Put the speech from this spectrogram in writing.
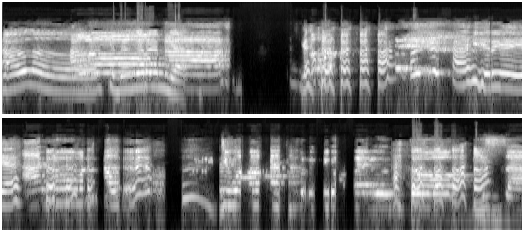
Halo, Halo kedengeran nggak? Akhirnya ya. Aduh, perjuangan perjuangan untuk bisa.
